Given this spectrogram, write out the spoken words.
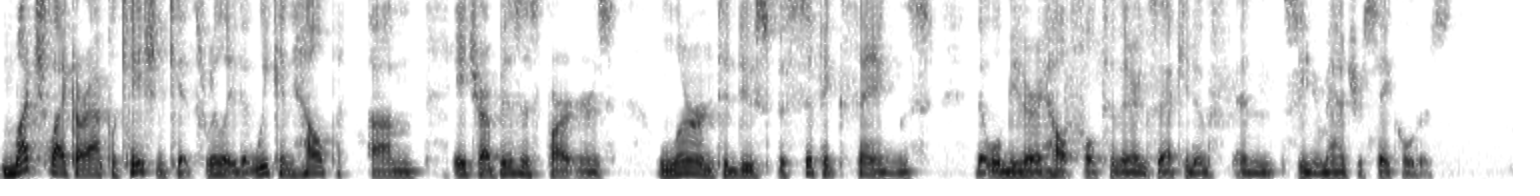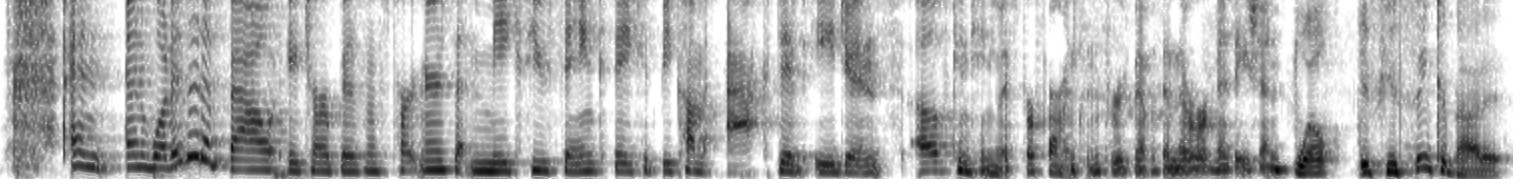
much like our application kits, really, that we can help um, HR business partners learn to do specific things that will be very helpful to their executive and senior manager stakeholders. And and what is it about HR business partners that makes you think they could become active agents of continuous performance improvement within their organization? Well, if you think about it,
